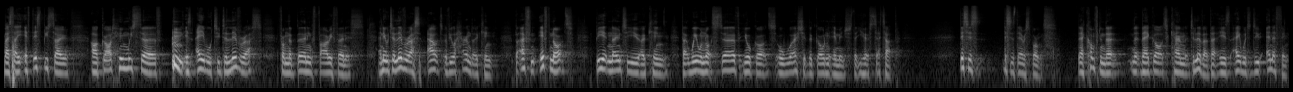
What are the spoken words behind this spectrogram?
They say, If this be so, our God, whom we serve, is able to deliver us from the burning fiery furnace, and he will deliver us out of your hand, O king. But if, not, be it known to you, O king, that we will not serve your gods or worship the golden image that you have set up. This is, this is their response. They're confident that, that their God can deliver, that he is able to do anything,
